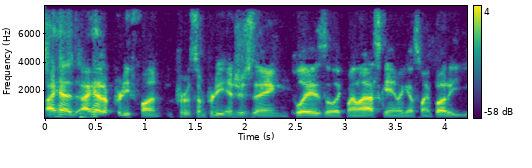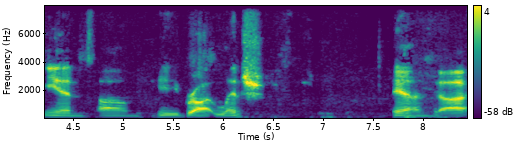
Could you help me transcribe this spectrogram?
I had I had a pretty fun, some pretty interesting plays. Like my last game against my buddy Ian, um, he brought Lynch, and uh,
